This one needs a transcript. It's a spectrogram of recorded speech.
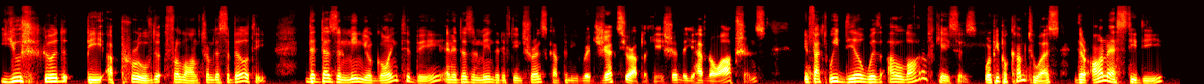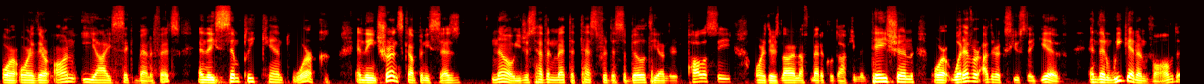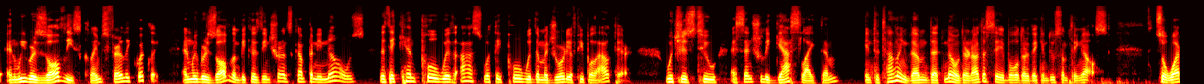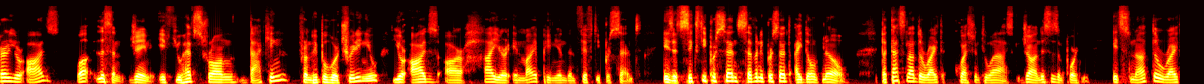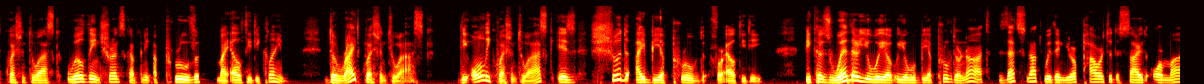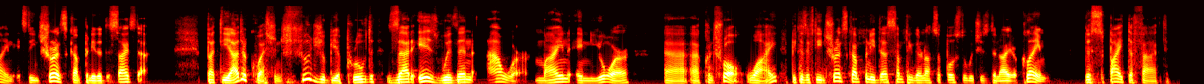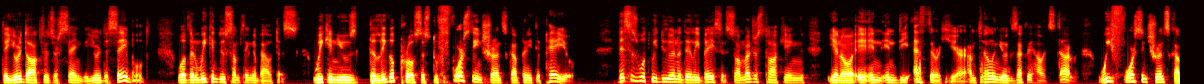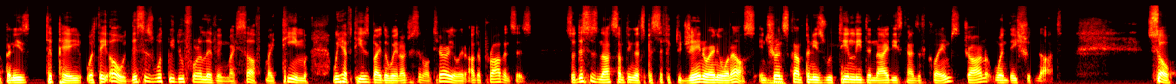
you should be approved for long term disability. That doesn't mean you're going to be, and it doesn't mean that if the insurance company rejects your application, that you have no options. In fact, we deal with a lot of cases where people come to us, they're on STD or, or they're on EI sick benefits, and they simply can't work. And the insurance company says, no, you just haven't met the test for disability under the policy, or there's not enough medical documentation, or whatever other excuse they give. And then we get involved and we resolve these claims fairly quickly. And we resolve them because the insurance company knows that they can't pull with us what they pull with the majority of people out there, which is to essentially gaslight them into telling them that no, they're not disabled or they can do something else. So, what are your odds? Well, listen, Jane, if you have strong backing from people who are treating you, your odds are higher, in my opinion, than 50%. Is it 60%, 70%? I don't know. But that's not the right question to ask. John, this is important it's not the right question to ask will the insurance company approve my LTD claim? The right question to ask, the only question to ask is should I be approved for LTD? Because whether you will, you will be approved or not, that's not within your power to decide or mine. It's the insurance company that decides that. But the other question, should you be approved, that is within our, mine and your uh, uh, control. Why? Because if the insurance company does something they're not supposed to, which is deny your claim, despite the fact that your doctors are saying that you're disabled, well, then we can do something about this. We can use the legal process to force the insurance company to pay you. This is what we do on a daily basis. So I'm not just talking, you know, in, in the ether here. I'm telling you exactly how it's done. We force insurance companies to pay what they owe. This is what we do for a living. Myself, my team. We have teams, by the way, not just in Ontario, in other provinces. So this is not something that's specific to Jane or anyone else. Insurance companies routinely deny these kinds of claims, John, when they should not. So,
